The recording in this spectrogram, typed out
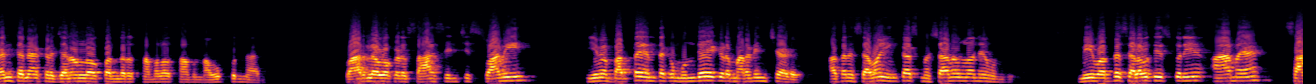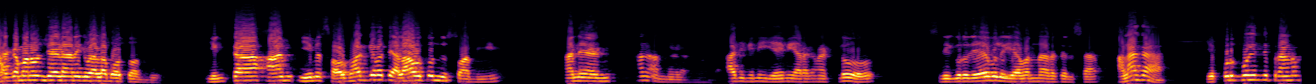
వెంటనే అక్కడ జనంలో కొందరు తమలో తాము నవ్వుకున్నారు. వారిలో ఒకడు సాహసించి స్వామి ఈమె భర్త ఇంతకు ముందే ఇక్కడ మరణించాడు. అతని శవం ఇంకా శ్మశానంలోనే ఉంది. మీ వద్ద సెలవు తీసుకుని ఆమె సహగమనం చేయడానికి వెళ్ళబోతోంది. ఇంకా ఆమె ఈమె సౌభాగ్యవతి ఎలా అవుతుంది స్వామి? అని అని అన్నాడు అనమాట అది విని ఏమి ఎరగనట్లు శ్రీ గురుదేవులు ఏమన్నారో తెలుసా? అలాగా ఎప్పుడు పోయింది ప్రాణం?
